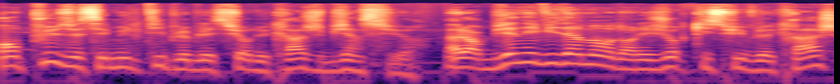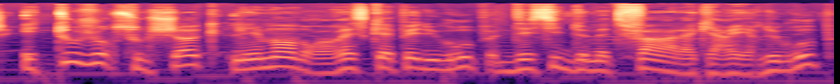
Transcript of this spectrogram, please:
En plus de ses multiples blessures du crash, bien sûr. Alors bien évidemment, dans les jours qui suivent le crash, et toujours sous le choc, les membres rescapés du groupe décident de mettre fin à la carrière du groupe,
